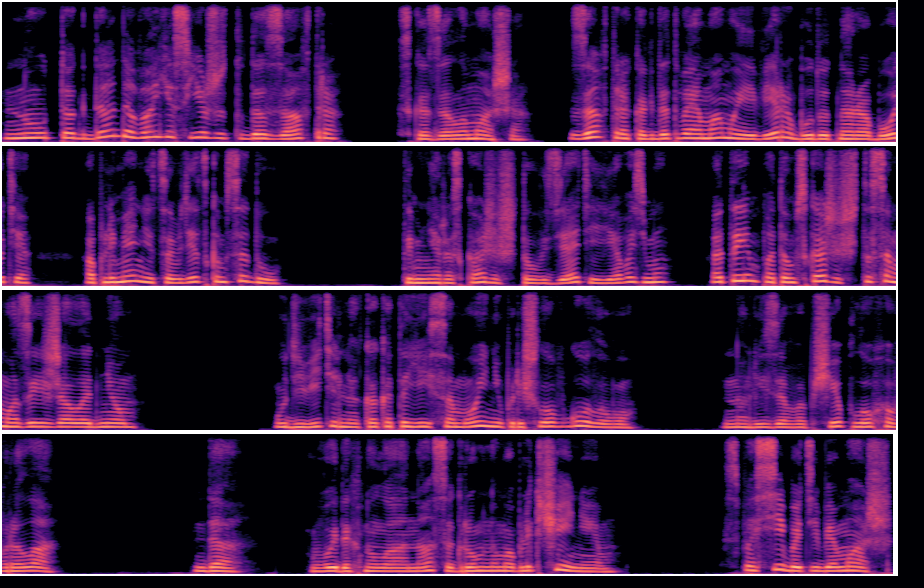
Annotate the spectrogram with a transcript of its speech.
«Ну, тогда давай я съезжу туда завтра», — сказала Маша. «Завтра, когда твоя мама и Вера будут на работе, а племянница в детском саду. Ты мне расскажешь, что взять, и я возьму. А ты им потом скажешь, что сама заезжала днем. Удивительно, как это ей самой не пришло в голову. Но Лиза вообще плохо врала. «Да», — выдохнула она с огромным облегчением. «Спасибо тебе, Маш».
